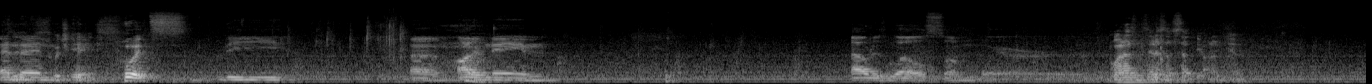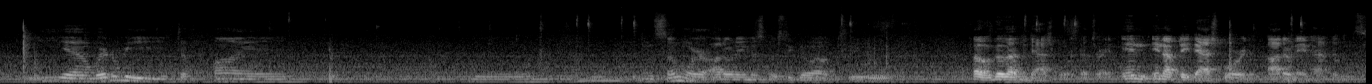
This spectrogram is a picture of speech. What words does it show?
and then Switch it case. puts the um, auto name out as well somewhere. What hasn't said is a set the auto name. Yeah, where do we define? In somewhere, auto name is supposed to go out to. Oh, it goes out to dashboard. That's right. In in update dashboard, auto name happens.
